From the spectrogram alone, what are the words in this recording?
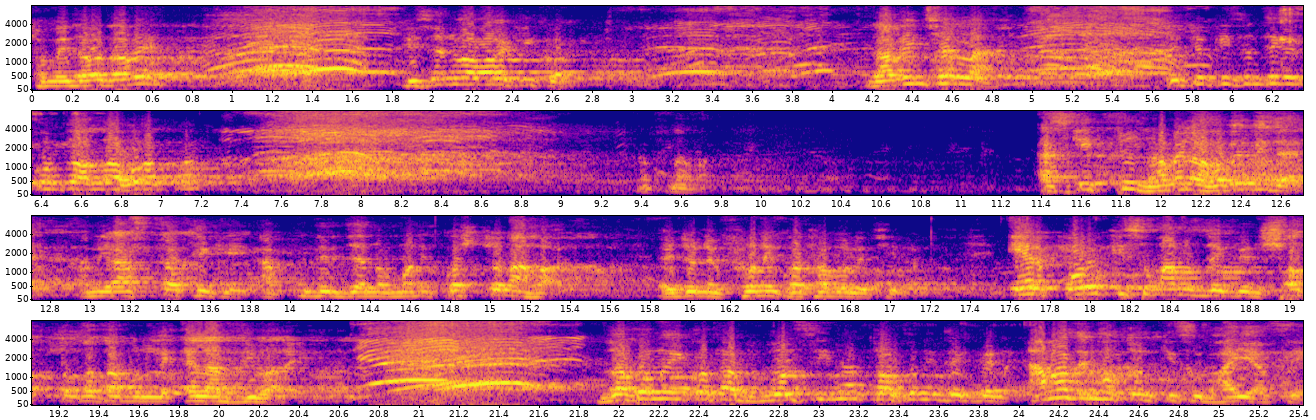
সময় দেওয়া যাবে? কিষেন বাবা কি করে? যাবে ইনশাল্লাহ কিন্তু কিষেন থেকে কোন তো আল্লাহ আকবার? আপনারা। আজকে একটু ঝামেলা হবে বিদায়। আমি রাস্তা থেকে আপনাদের যেন মনে কষ্ট না হয়, এই জন্য ফোনে কথা বলেছিলাম। এরপরও কিছু মানুষ দেখবেন সত্য কথা বললে অ্যালার্জি বাড়ে যখন ওই কথা বলছি না, তখনই দেখবেন আমাদের মতন কিছু ভাই আছে,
